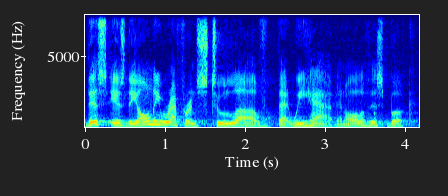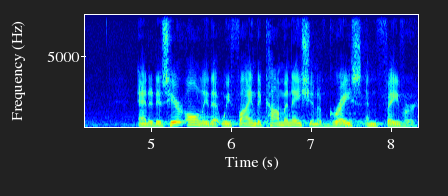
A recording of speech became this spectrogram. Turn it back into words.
This is the only reference to love that we have in all of this book. And it is here only that we find the combination of grace and favor.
